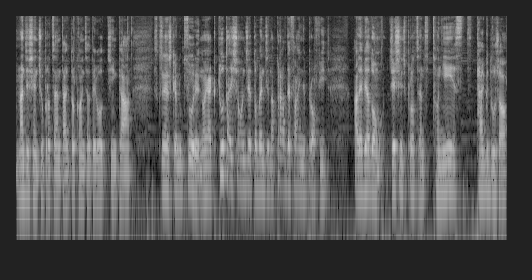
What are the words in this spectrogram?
na 10% do końca tego odcinka skrzyneczkę luksury. No jak tutaj siądzie, to będzie naprawdę fajny profit, ale wiadomo, 10% to nie jest tak dużo,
